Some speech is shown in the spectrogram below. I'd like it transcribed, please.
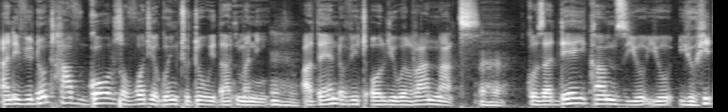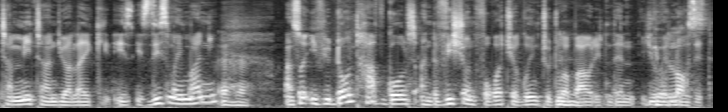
And if you don't have goals of what you're going to do with that money, at the end of it all, you will run nuts. Uh-huh. Because a day comes, you, you, you hit a meter and you're like, is, is this my money? Uh-huh. And so if you don't have goals and a vision for what you're going to do about it, then you You're will lost. lose it.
